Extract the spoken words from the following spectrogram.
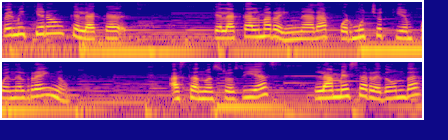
permitieron que la, que la calma reinara por mucho tiempo en el reino. Hasta nuestros días, la mesa redonda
